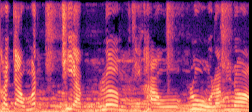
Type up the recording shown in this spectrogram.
เขาเจ้ามาเทียบเริ่มสิเขาลู่แล้วพี่น้อง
